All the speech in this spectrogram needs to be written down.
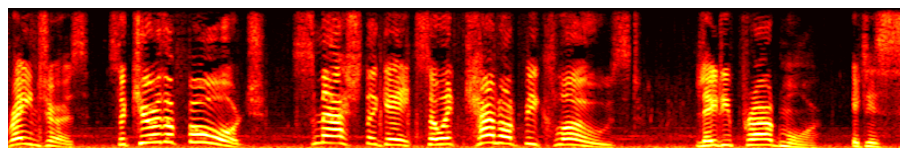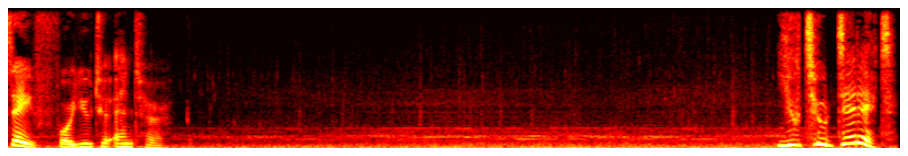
Rangers, secure the forge! Smash the gate so it cannot be closed! Lady Proudmoore, it is safe for you to enter. You two did it!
